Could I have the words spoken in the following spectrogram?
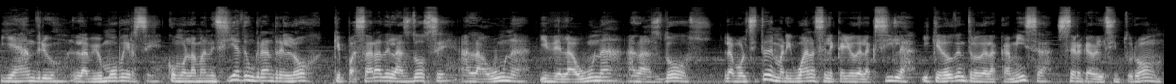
y Andrew la vio moverse como la manecilla de un gran reloj que pasara de las 12 a la 1 y de la 1 a las 2. La bolsita de marihuana se le cayó de la axila y quedó dentro de la camisa, cerca del cinturón.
